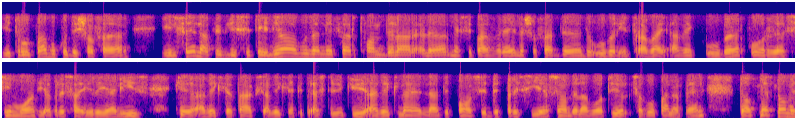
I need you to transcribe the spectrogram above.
Il ne trouve pas beaucoup de chauffeurs. Il fait la publicité. Il dit, ah, vous allez faire 30 dollars à l'heure, mais c'est pas vrai. Le chauffeur de, Uber, il travaille avec Uber pour six mois, puis après ça, il réalise qu'avec les taxes, avec les TPS avec la la, dépense et dépréciation de la voiture, ça vaut pas la peine. Donc maintenant, M.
